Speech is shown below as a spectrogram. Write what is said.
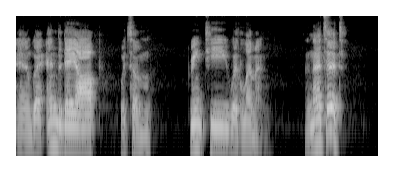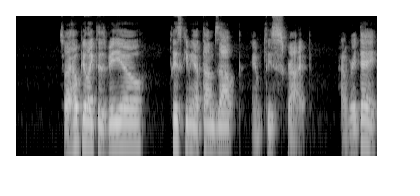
And I'm going to end the day off with some green tea with lemon. And that's it. So I hope you like this video. Please give me a thumbs up and please subscribe. Have a great day.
